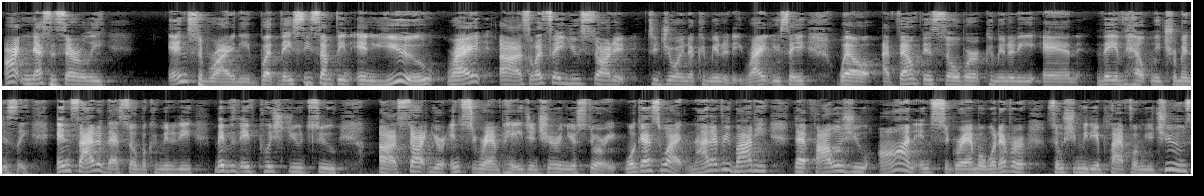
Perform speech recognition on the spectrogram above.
aren't necessarily in sobriety, but they see something in you, right? Uh, so let's say you started to join a community, right? You say, well, I found this sober community and they've helped me tremendously. Inside of that sober community, maybe they've pushed you to uh, start your Instagram page and sharing your story. Well, guess what? Not everybody that follows you on Instagram or whatever social media platform you choose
